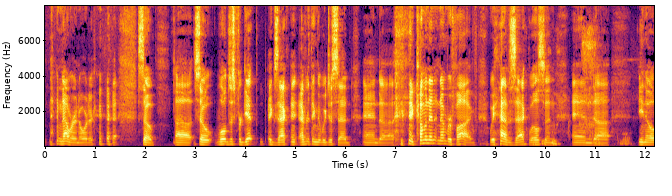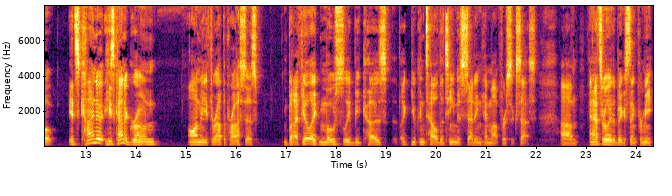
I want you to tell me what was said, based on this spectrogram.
now we're in order. so. Uh, so we'll just forget exact everything that we just said, and uh, coming in at number five, we have Zach Wilson, and uh, you know it's kind of he's kind of grown on me throughout the process, but I feel like mostly because like you can tell the team is setting him up for success. Um, and that's really the biggest thing for me.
